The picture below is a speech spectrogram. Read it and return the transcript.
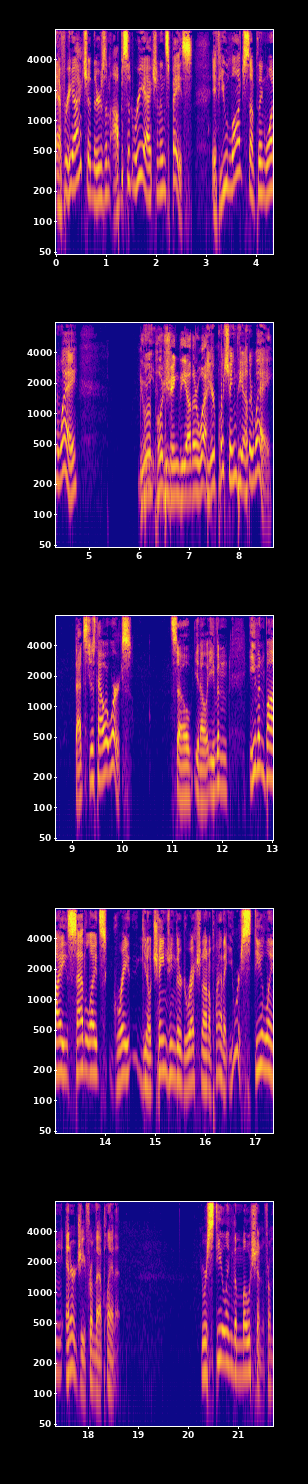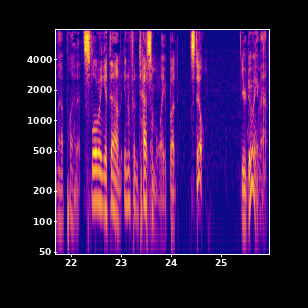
every action there's an opposite reaction in space if you launch something one way You're The- pushing the, other way. you're pushing the other way that's just how it works so you know even even by satellites great you know changing their direction on a planet you are stealing energy from that planet you are stealing the motion from that planet slowing it down infinitesimally but still you're doing that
